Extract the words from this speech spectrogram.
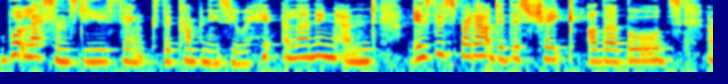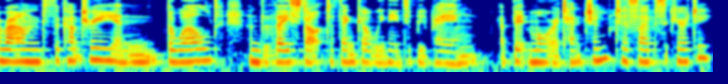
what lessons do you think the companies who were hit are learning? And is this spread out? Did this shake other boards around the country and the world? And that they start to think, oh, we need to be paying a bit more attention to cybersecurity?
